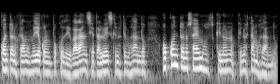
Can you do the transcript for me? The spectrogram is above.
cuánto nos quedamos medio con un poco de vagancia tal vez que no estemos dando, o cuánto no sabemos que no, que no estamos dando.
